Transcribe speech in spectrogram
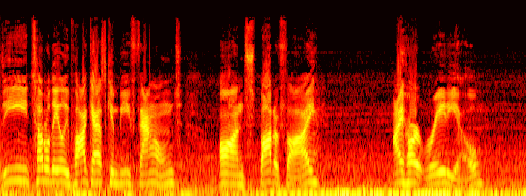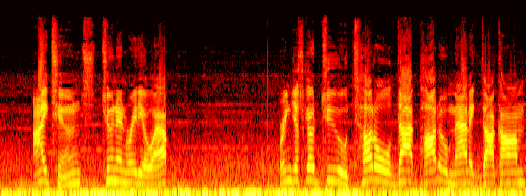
The Tuddle Daily Podcast can be found on Spotify, iHeartRadio, iTunes, TuneIn Radio app, or you can just go to tuddle.podomatic.com.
